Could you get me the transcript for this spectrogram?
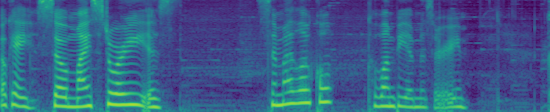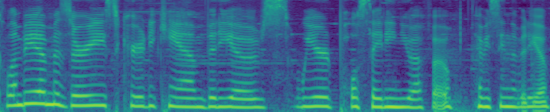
Okay, so my story is semi local Columbia, Missouri. Columbia, Missouri security cam videos weird pulsating UFO. Have you seen the video?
